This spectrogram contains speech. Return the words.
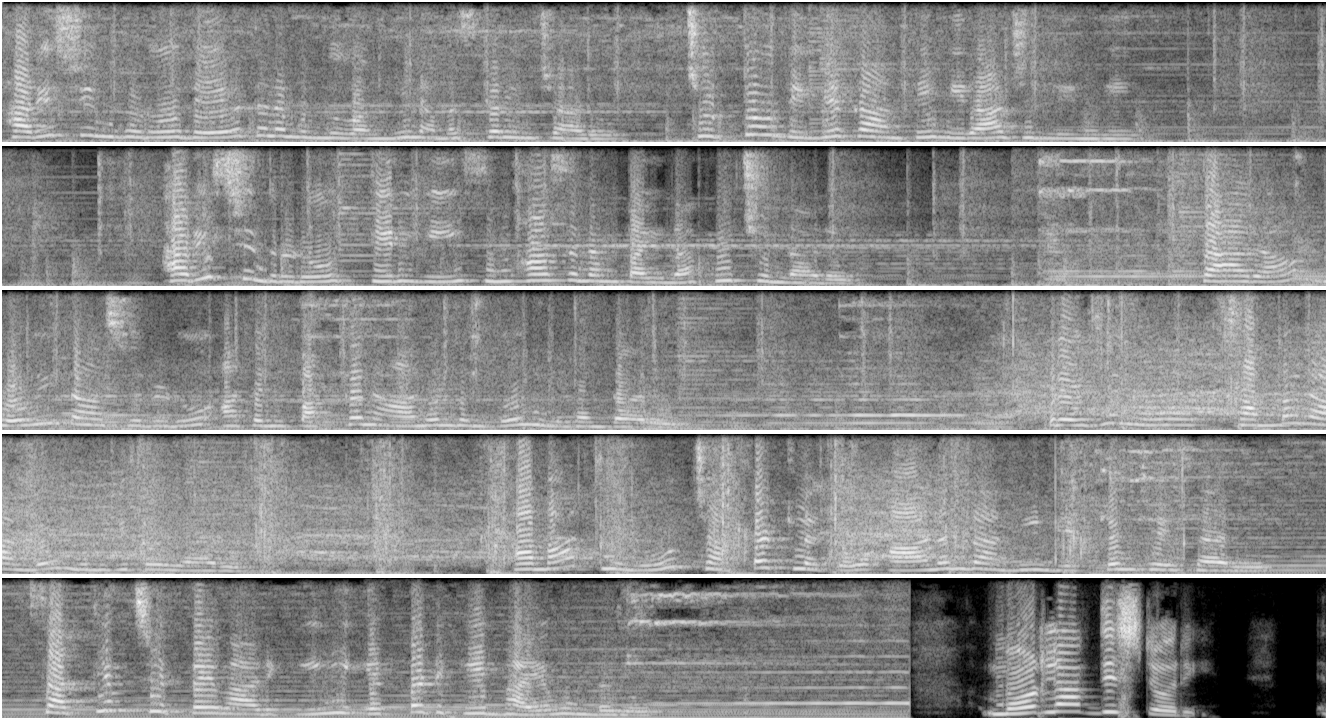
హరిశ్చంద్రుడు దేవతల ముందు వంగి నమస్కరించాడు. చుట్టూ దివ్యకాంతి విరాజిల్లింది. హరిశ్చంద్రుడు తిరిగి సింహాసనం పైన కూర్చున్నాడు. తార గోవిందాసురుడు అతని పక్కన ఆనందంతో నిలబడ్డారు ప్రజలు సంబరాల్లో మునిగిపోయారు. అమాత్యులు చప్పట్లతో ఆనందాన్ని వ్యక్తం చేశారు. సత్యం చెప్పేవాడికి ఎప్పటికీ భయం ఉండదు. Moral of the story.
